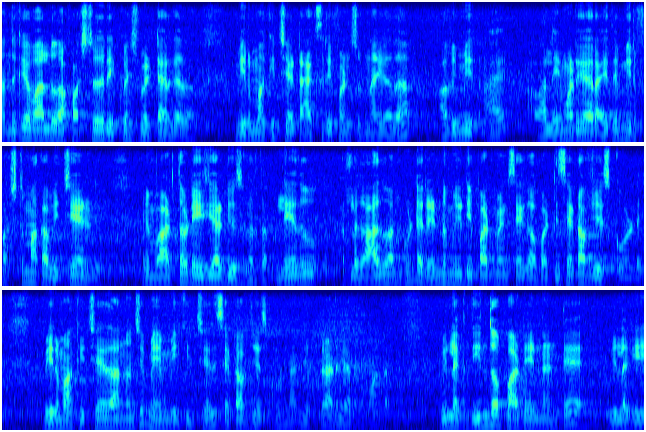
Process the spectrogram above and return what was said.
అందుకే వాళ్ళు ఆ ఫస్ట్ రిక్వెస్ట్ పెట్టారు కదా. మీరు మాకు ఇచ్చే ట్యాక్స్ రిఫండ్స్ ఉన్నాయి కదా అవి మీరు వాళ్ళు ఏమడిగారు అయితే మీరు ఫస్ట్ మాకు అవి ఇచ్చేయండి. మేము వాటితో ఏజీఆర్ డ్యూస్ కడతాం. లేదు అట్లా కాదు అనుకుంటే రెండు మీ డిపార్ట్మెంట్సే కాబట్టి సెట్ ఆఫ్ చేసుకోండి. మీరు మాకు ఇచ్చే దాని నుంచి మేము మీకు ఇచ్చేది సెట్ ఆఫ్ చేసుకోండి అని చెప్పి అడిగారు అనమాట వీళ్ళకి దీంతో పాటు ఏంటంటే వీళ్ళకి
